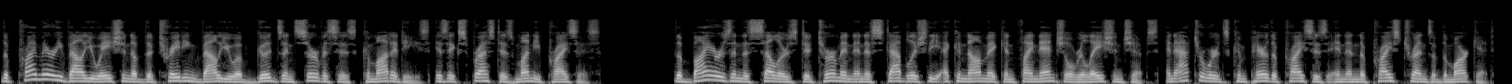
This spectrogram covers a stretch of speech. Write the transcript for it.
The primary valuation of the trading value of goods and services commodities is expressed as money prices. The buyers and the sellers determine and establish the economic and financial relationships, and afterwards compare the prices in and the price trends of the market.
